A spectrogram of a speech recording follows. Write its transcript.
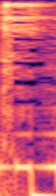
you.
